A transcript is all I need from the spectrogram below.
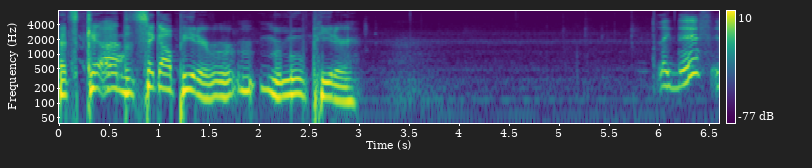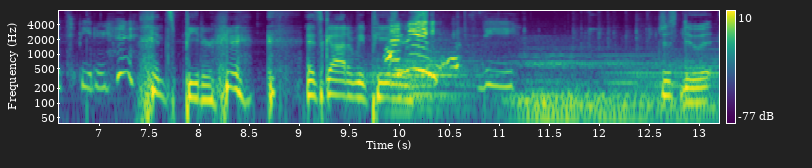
Let's ki- uh, let's take out Peter. Remove Peter. Like this? It's Peter. it's Peter. it's got to be Peter. I mean, it's the. Just do it.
